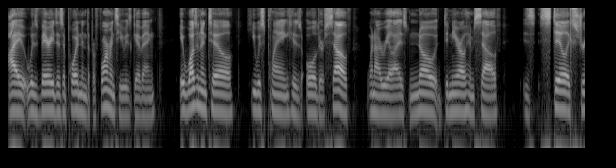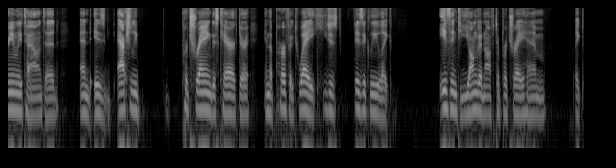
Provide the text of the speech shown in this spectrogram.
I was very disappointed in the performance he was giving. It wasn't until he was playing his older self when I realized no, De Niro himself is still extremely talented and is actually portraying this character in the perfect way. He just physically like isn't young enough to portray him like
